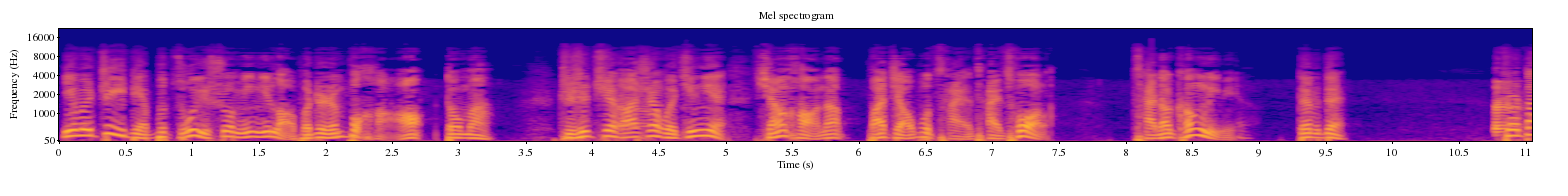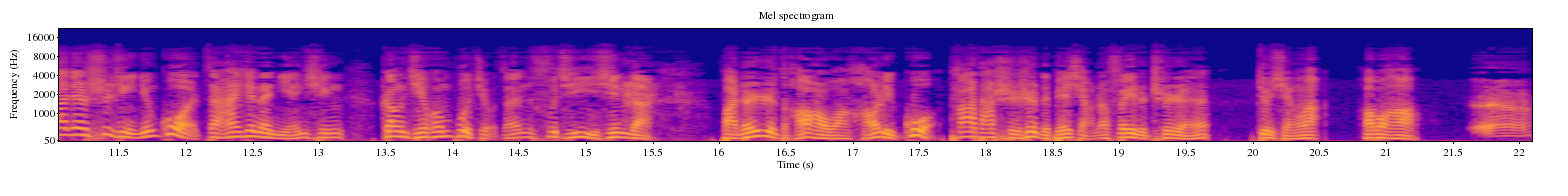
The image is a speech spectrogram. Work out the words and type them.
因为这一点不足以说明你老婆这人不好，懂吗？只是缺乏社会经验，想好呢，把脚步踩踩错了，踩到坑里面，对不对？呃就是大家事情已经过，咱还现在年轻，刚结婚不久，咱夫妻一心的，把这日子好好往好里过，踏踏实实的，别想着飞着吃人就行了，好不好？嗯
